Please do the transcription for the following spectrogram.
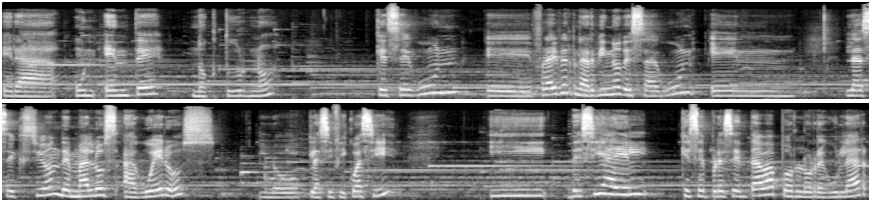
era un ente nocturno que según eh, Fray Bernardino de Sagún en la sección de malos agüeros lo clasificó así y decía él que se presentaba por lo regular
